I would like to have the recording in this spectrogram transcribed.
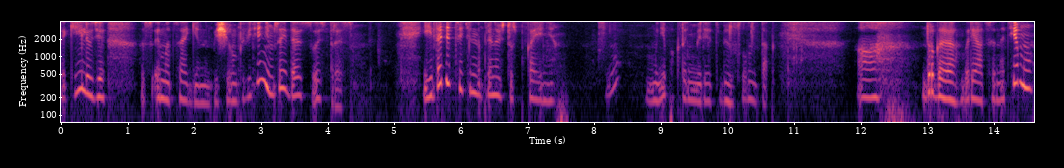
такие люди с эмоциогенным пищевым поведением заедают свой стресс. И еда действительно приносит успокоение. Ну, мне, по крайней мере, это безусловно так. А, другая вариация на тему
